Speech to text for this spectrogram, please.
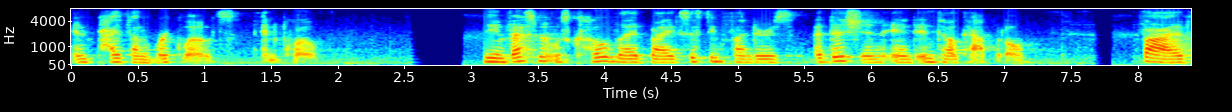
and Python workloads, end quote. The investment was co-led by existing funders Addition and Intel Capital. Five,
